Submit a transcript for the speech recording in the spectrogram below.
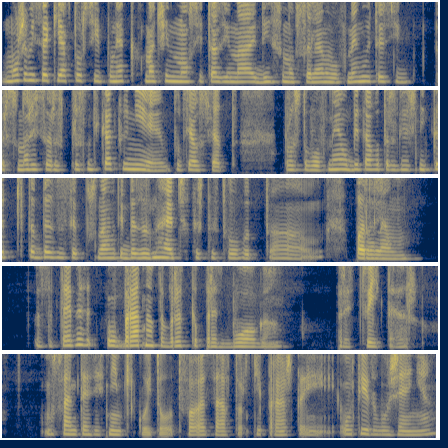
Може би всеки автор си по някакъв начин носи тази една единствена вселена в него и тези персонажи са разпръснати, както и ние, по цял свят. Просто в нея обитават различни кътчета, без да се познават и без да знаят, че съществуват а, паралелно. За тебе обратната връзка през блога, през Twitter, освен тези снимки, които твоя автор ти праща и от изложения,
